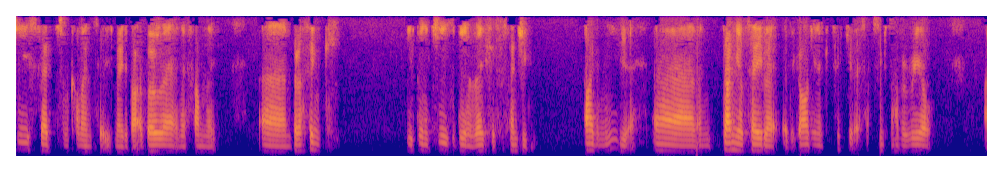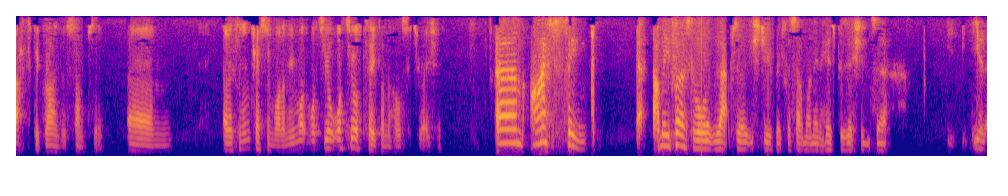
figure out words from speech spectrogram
she's said some comments that he's made about Ebola and her family, um, but I think he's been accused of being a racist essentially by the media. Um, and Daniel Taylor at the Guardian in particular seems to have a real axe to grind with Sampson. Um, and it's an interesting one. I mean, what, what's your what's your take on the whole situation? Um, I think, I mean, first of all, it was absolutely stupid for someone in his position to, you know,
